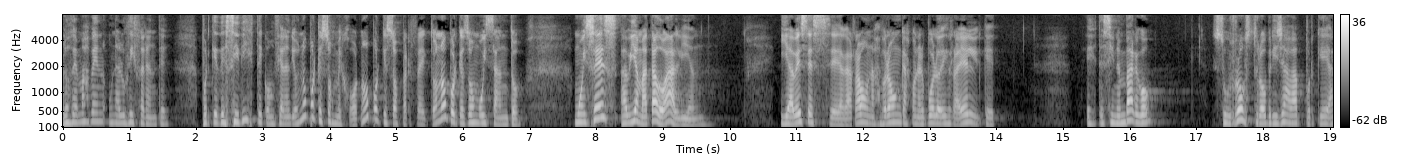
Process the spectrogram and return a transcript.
los demás ven una luz diferente, porque decidiste confiar en Dios, no porque sos mejor, no porque sos perfecto, no porque sos muy santo. Moisés había matado a alguien y a veces se agarraba unas broncas con el pueblo de Israel que, este, sin embargo, su rostro brillaba porque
